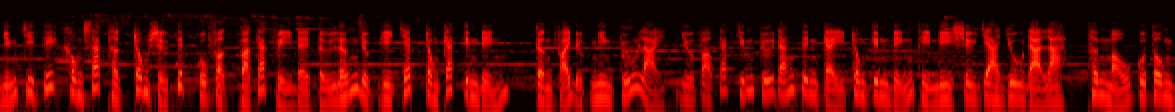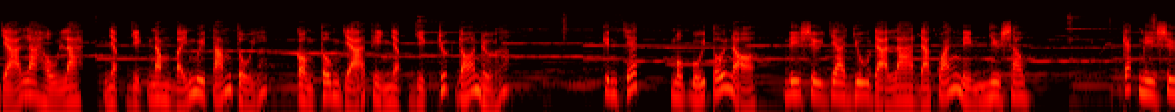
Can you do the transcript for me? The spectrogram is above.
Những chi tiết không xác thật trong sự tích của Phật và các vị đệ tử lớn được ghi chép trong các kinh điển, cần phải được nghiên cứu lại dựa vào các chứng cứ đáng tin cậy trong kinh điển thì Ni Sư Gia Du Đà La, thân mẫu của tôn giả La Hầu La, nhập diệt năm 78 tuổi, còn tôn giả thì nhập diệt trước đó nữa. Kinh chép, một buổi tối nọ, Ni Sư Gia Du Đà La đã quán niệm như sau. Các Ni Sư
